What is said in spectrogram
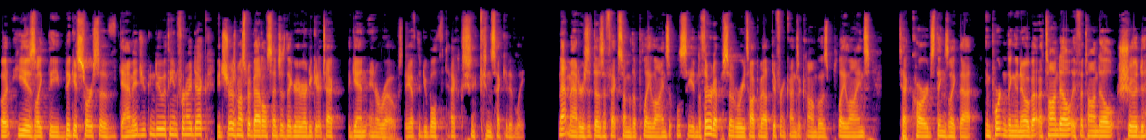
but he is like the biggest source of damage you can do with the Infernoid deck. It destroys monster by battle, senses the graveyard, you get attacked again in a row. So you have to do both attacks consecutively. that matters. It does affect some of the play lines that we'll see in the third episode where we talk about different kinds of combos, play lines, tech cards, things like that. Important thing to know about a Attondel, if a Attondel should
